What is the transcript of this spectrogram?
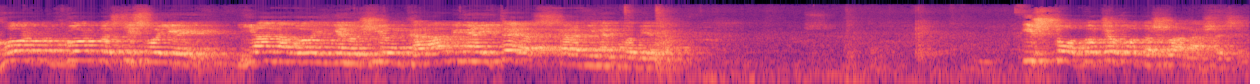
гордості своєї. Я на войні ношілем карабіна і зараз з карабіном побігав. І що, до чого дошла наша земля?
